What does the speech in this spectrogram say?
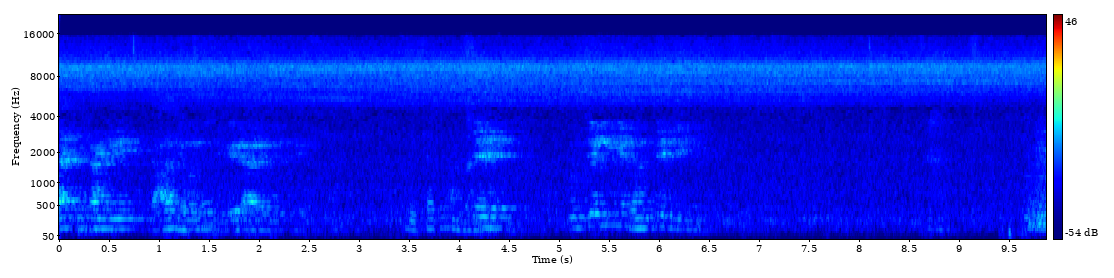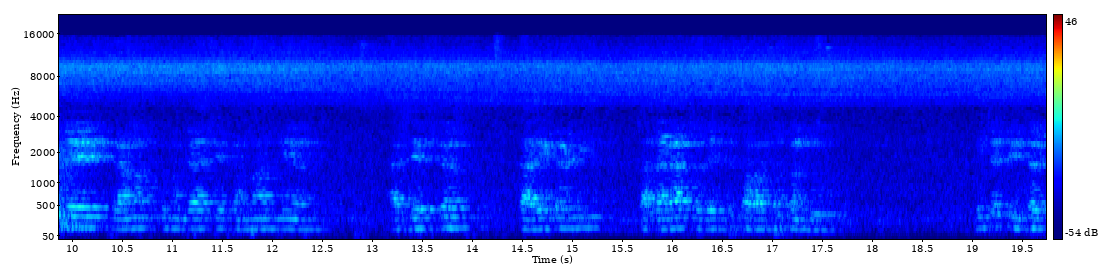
या ठिकाणी दहा दिवस शिबिर आयोजित केले आमचे पूजनीय ग्रामस्थ मंडळाचे सन्माननीय अध्यक्ष कार्यकारिणी सातारा सदस्य सभासद बंधू इतर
